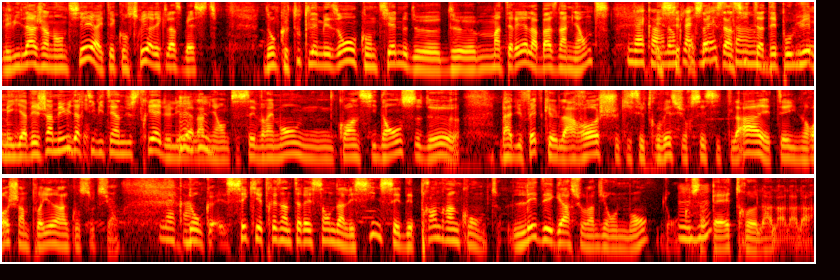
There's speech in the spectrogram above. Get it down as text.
Les villages en entier a été construit avec l'asbeste. Donc toutes les maisons contiennent de, de matériel à base d'amiante. D'accord. Et c'est pour ça que c'est un site à dépolluer, mais il n'y avait jamais eu d'activité industrielle liée à Mhm. l'amiante. C'est vraiment une coïncidence de, bah, du fait que la roche qui se trouvait sur ces sites-là était une roche employée dans la construction. Donc, ce qui est très intéressant dans les signes, c'est de prendre en compte les dégâts sur l'environnement. Donc, Mhm. ça peut être la, la, la, la,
